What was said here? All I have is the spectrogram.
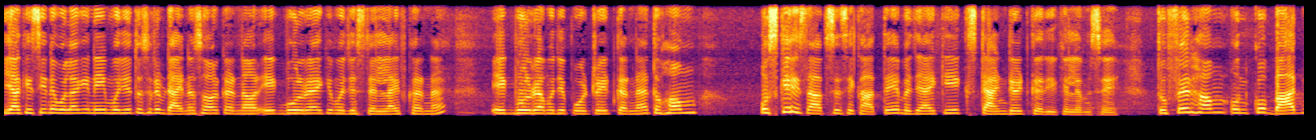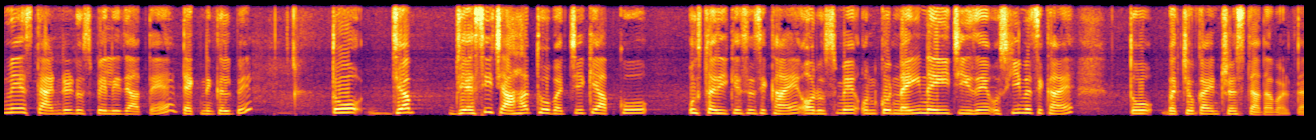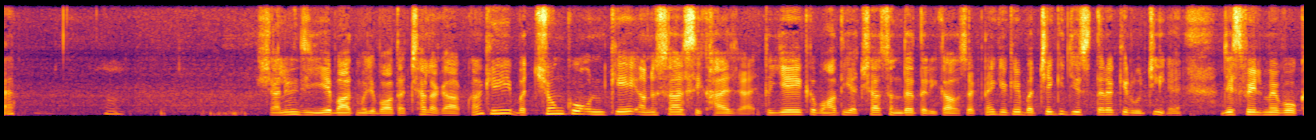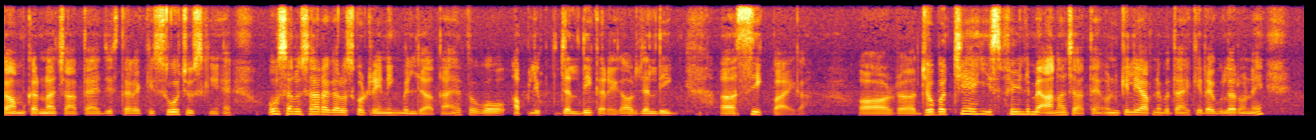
या किसी ने बोला कि नहीं, मुझे तो सिर्फ़ डायनासोर करना और एक बोल रहा है कि मुझे स्टिल लाइफ करना है। एक बोल रहा है, मुझे पोर्ट्रेट करना है। तो हम उसके हिसाब से सिखाते हैं, बजाय कि एक स्टैंडर्ड करिकुलम से। तो फिर हम उनको बाद में स्टैंडर्ड उस पर ले जाते हैं टेक्निकल पे। तो जब जैसी चाहत हो बच्चे कि आपको उस तरीके से सिखाएँ और उसमें उनको नई नई चीज़ें उसी में सिखाएँ तो बच्चों का इंटरेस्ट ज़्यादा बढ़ता है। शालिनी जी ये बात मुझे बहुत अच्छा लगा आपका कि बच्चों को उनके अनुसार सिखाया जाए। तो ये एक बहुत ही अच्छा सुंदर तरीका हो सकता है क्योंकि बच्चे की जिस तरह की रुचि है जिस फ़ील्ड में वो काम करना चाहता है जिस तरह की सोच उसकी है उस अनुसार अगर उसको ट्रेनिंग मिल जाता है तो वो अपलिफ्ट जल्दी करेगा और जल्दी अ, सीख पाएगा। और जो बच्चे इस फ़ील्ड में आना चाहते हैं उनके लिए आपने बताया कि रेगुलर उन्हें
